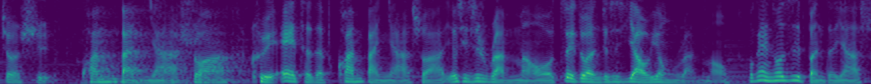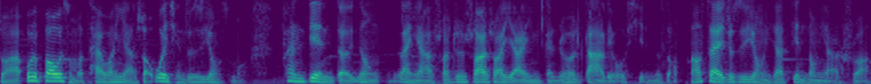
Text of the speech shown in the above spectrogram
就是。宽板牙刷，Create 的宽板牙刷，尤其是软毛，最多人就是要用软毛。我跟你说，日本的牙刷，我也不知道为什么台湾牙刷，我以前就是用什么饭店的那种烂牙刷，就是刷一刷牙龈，感觉会大流血那种。然后再就是用一下电动牙刷。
